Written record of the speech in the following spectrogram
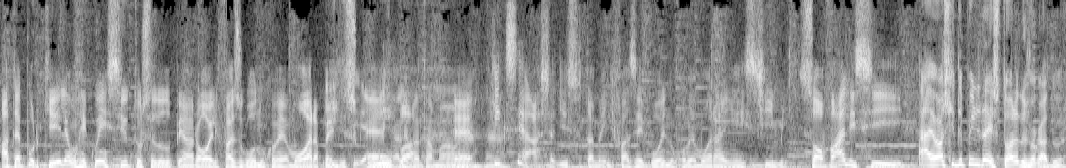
Até porque ele é um reconhecido torcedor do Penharol, ele faz o gol, não comemora, pede E- desculpa. é, já levanta a mão, É, né? O que, que você acha disso também, de fazer gol e não comemorar em ex-time? Só vale se. Ah, eu acho que depende da história do jogador.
